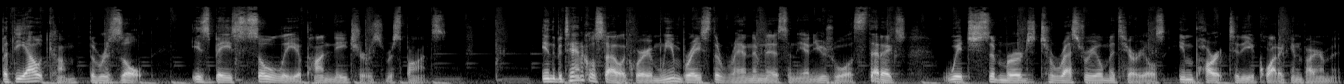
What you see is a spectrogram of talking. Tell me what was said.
but the outcome, the result, is based solely upon nature's response. In the botanical style aquarium, we embrace the randomness and the unusual aesthetics which submerged terrestrial materials impart to the aquatic environment.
